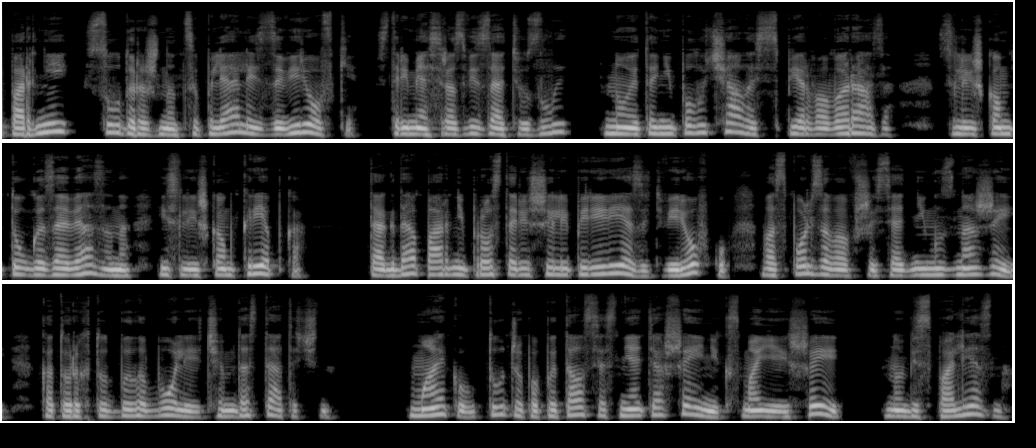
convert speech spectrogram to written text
парней судорожно цеплялись за веревки, стремясь развязать узлы, но это не получалось с первого раза. Слишком туго завязано и слишком крепко. Тогда парни просто решили перерезать веревку, воспользовавшись одним из ножей, которых тут было более чем достаточно. Майкл тут же попытался снять ошейник с моей шеи, но бесполезно.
